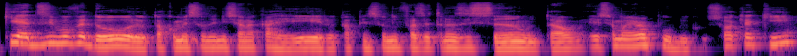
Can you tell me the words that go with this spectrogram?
que é desenvolvedor, ou está começando a iniciar na carreira, ou está pensando em fazer transição e tal. Esse é o maior público. Só que aqui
